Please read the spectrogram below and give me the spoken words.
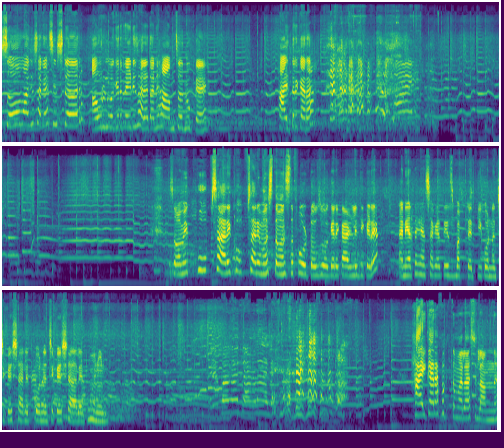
सो माझे सगळ्या सिस्टर आवरून वगैरे रेडी झाल्यात आणि हा आमचा लुक आहे. हाय तर करा. सो आम्ही खूप सारे खूप सारे मस्त मस्त फोटोज वगैरे काढले तिकडे. आणि आता ह्या सगळ्या तेच बघतात की कोणाचे कसे आलेत कोणाचे कसे आलेत म्हणून. हाय करा फक्त मला असं लांबनं.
